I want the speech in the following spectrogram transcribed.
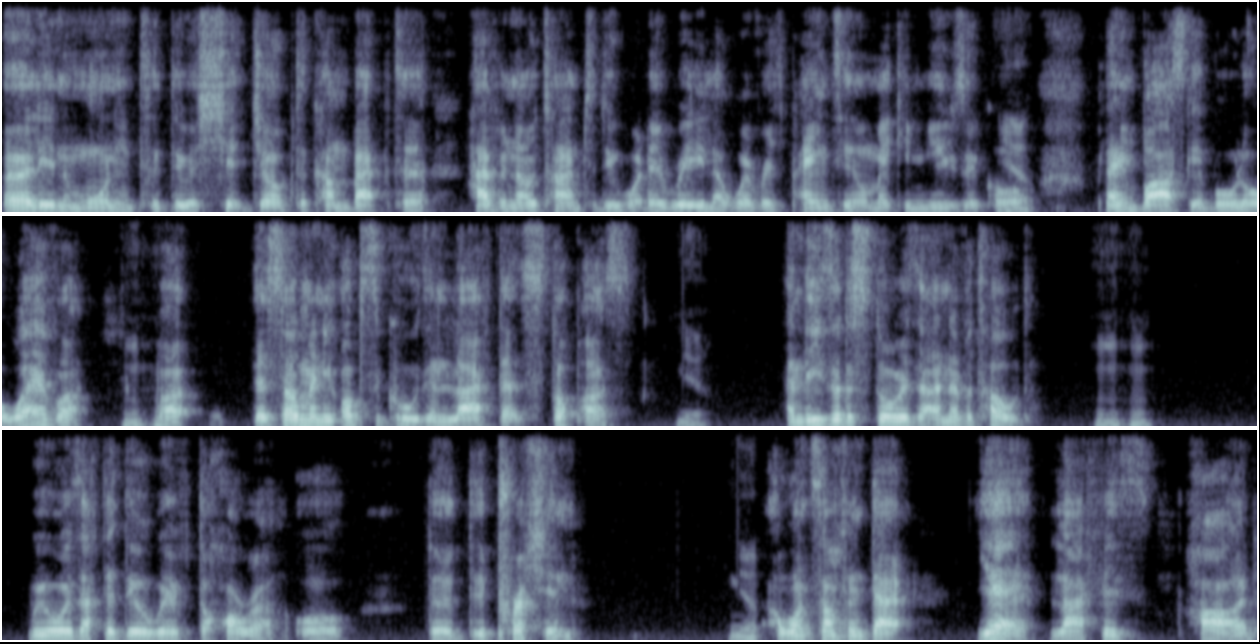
early in the morning to do a shit job, to come back to having no time to do what they really love, whether it's painting or making music or playing basketball or whatever. hmm But there's so many obstacles in life that stop us, Yeah. and these are the stories that are never told. hmm we always have to deal with the horror or the, the depression. Yep. I want something that, yeah, life is hard,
